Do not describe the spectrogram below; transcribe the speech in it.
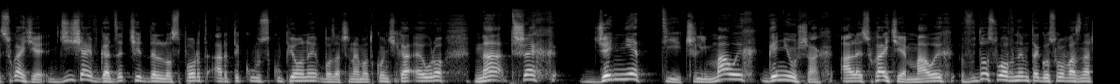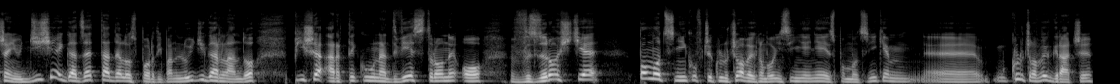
Słuchajcie, dzisiaj w gazecie dello Sport artykuł skupiony, bo zaczynamy od kącika euro, na trzech Genietti, czyli małych geniuszach, ale słuchajcie, małych w dosłownym tego słowa znaczeniu. Dzisiaj Gazeta dello Sport i pan Luigi Garlando pisze artykuł na dwie strony o wzroście pomocników czy kluczowych, no bo Insigne nie jest pomocnikiem e, kluczowych graczy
